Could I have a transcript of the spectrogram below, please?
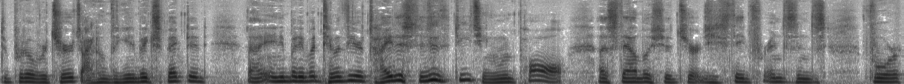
to put over church, I don't think anybody expected uh, anybody but Timothy or Titus to do the teaching. When Paul established a church, he stayed, for instance, for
